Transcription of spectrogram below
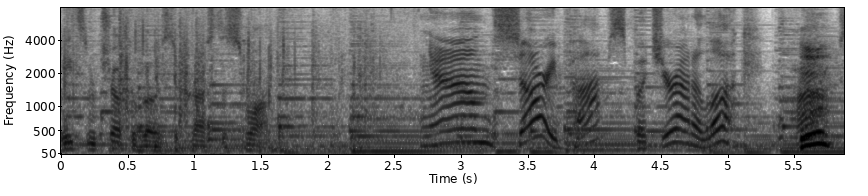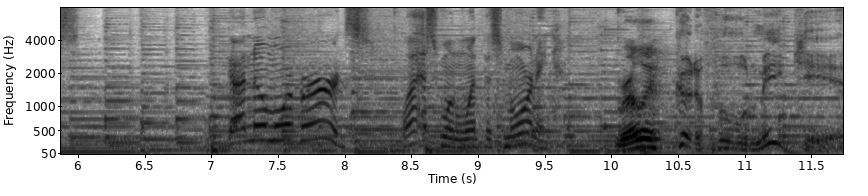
Need some chocobos to cross the swamp. No, I'm sorry, Pops, but you're out of luck. Hmm? Got no more birds. Last one went this morning. Really? Could have fooled me, kid.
